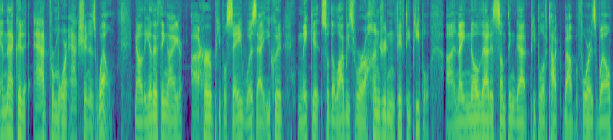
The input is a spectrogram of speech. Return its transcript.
And that could add for more action as well. Now the other thing i uh, heard people say was that you could make it so the lobbies were 150 people. Uh, and i know that is something that people have talked about before as well.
